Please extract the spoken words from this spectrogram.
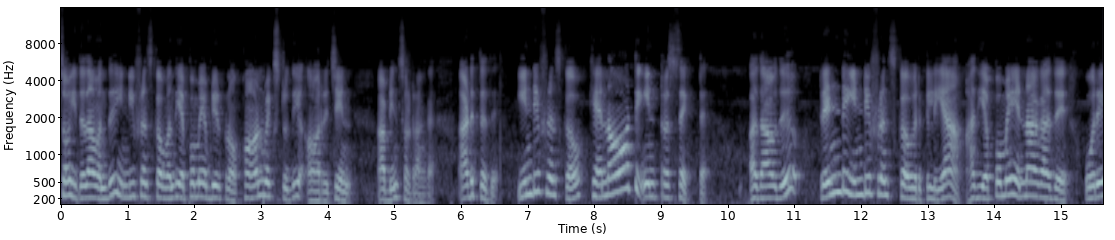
ஸோ இதை தான் வந்து இன்டிஃப்ரென்ஸ் கவ் வந்து எப்போவுமே எப்படி இருக்கணும்? கான்வெக்ஸ் டு தி ஆரிஜின் அப்படின்னு சொல்கிறாங்க அடுத்தது இன்டிஃப்ரென்ஸ் கவ் கெனாட் இன்டர்செக்ட் அதாவது ரெண்டு இன்டிஃப்ரென்ஸ் கர்வ் இருக்கு இல்லையா? அது எப்போவுமே என்ன ஆகாது? ஒரே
